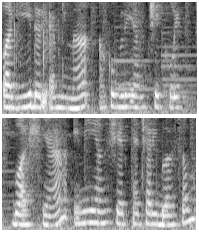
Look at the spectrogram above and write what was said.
Lagi dari Emina, aku beli yang cheek lip blushnya. Ini yang shade-nya Cherry Blossom.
